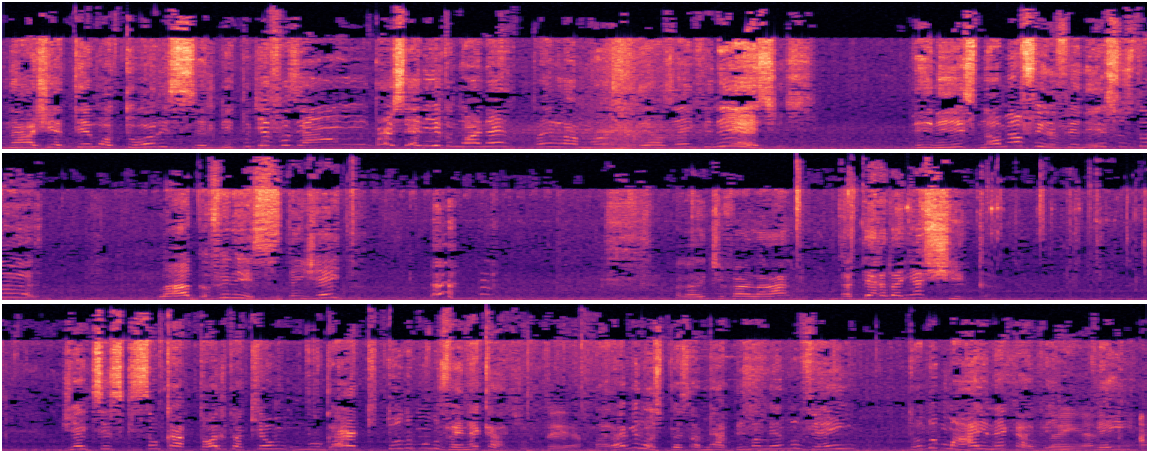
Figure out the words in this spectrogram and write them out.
na GT Motores. Ele podia fazer uma parceria com nós, né? Pelo amor de Deus, hein, Vinícius? Vinícius, não meu filho, Vinícius do. Lá do Vinícius, tem jeito? Agora a gente vai lá na terra da Minha Chica. Gente, vocês que são católicos, aqui é um lugar que todo mundo vem, né, Cátia? É. Maravilhoso. A minha prima mesmo vem todo maio, né, cara? Vem, Vem vem, a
